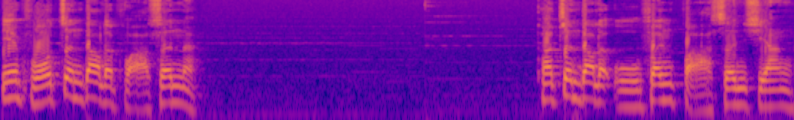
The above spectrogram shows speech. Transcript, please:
因为佛正道的法身呢。他证到了五分法身香。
